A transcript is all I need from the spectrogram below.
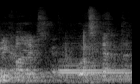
die.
